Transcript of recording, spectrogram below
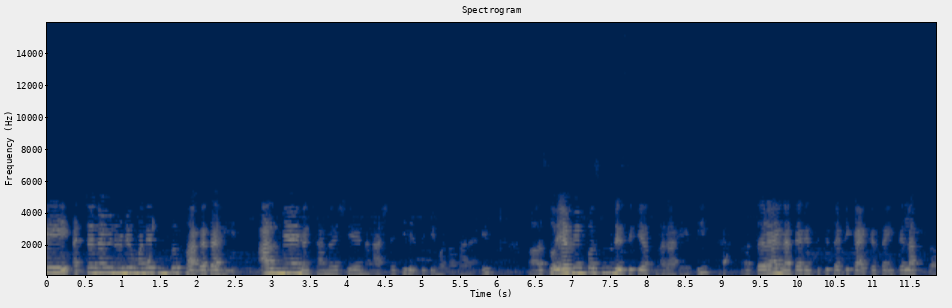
नमस्ते. आजच्या नवीन व्हिडिओमध्ये तुमचं स्वागत आहे. आज मी आहे ना छान अशी आहे ना नाश्त्याची रेसिपी बनवणार आहे. सोयाबीनपासून रेसिपी असणार आहे ती. तर आहे ना त्या रेसिपीसाठी काय काय साहित्य लागतं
